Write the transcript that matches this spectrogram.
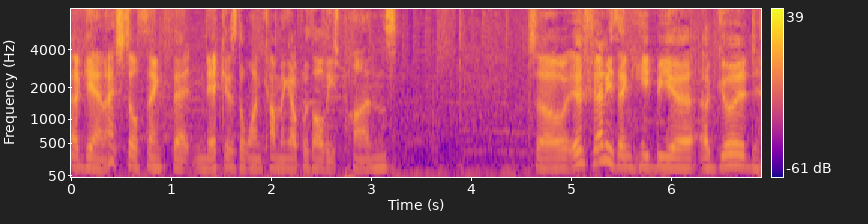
Again, I still think that Nick is the one coming up with all these puns. So if anything, he'd be a, a good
